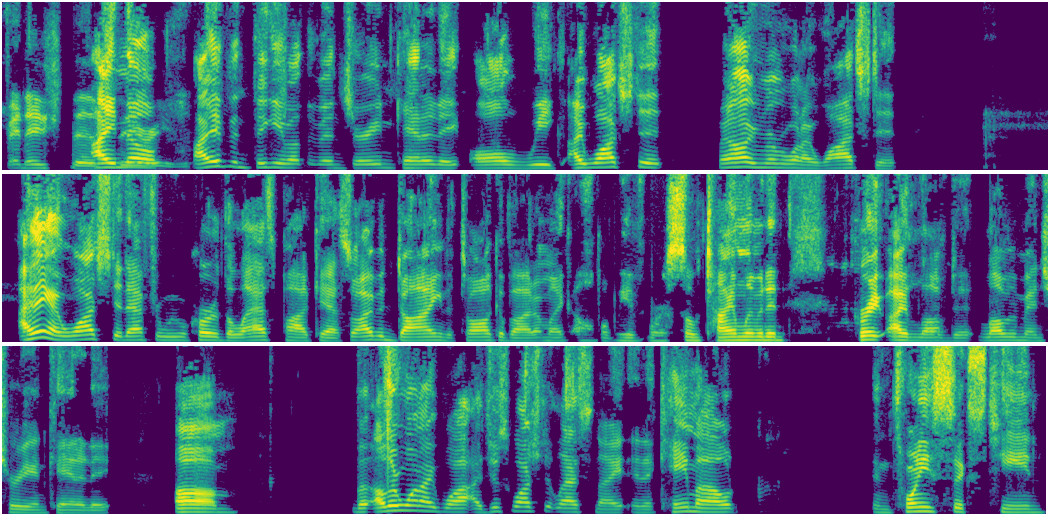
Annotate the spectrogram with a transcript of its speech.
finish this. I know. series. I have been thinking about the Manchurian Candidate all week. I watched it. I don't remember when I watched it. I think I watched it after we recorded the last podcast, so I've been dying to talk about it. I'm like, oh, but we have, we're so time limited. Great, I loved it. Love the Manchurian Candidate. Um, the other one I wa- I just watched it last night, and it came out in 2016,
